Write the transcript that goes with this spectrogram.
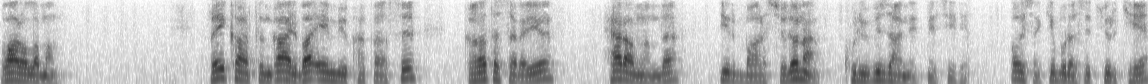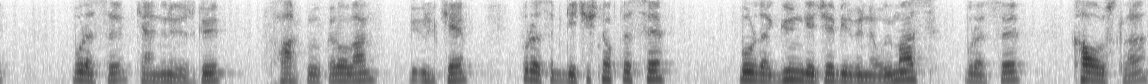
var olamam. Rijkaard'ın galiba en büyük hatası Galatasaray'ı her anlamda bir Barcelona kulübü zannetmesiydi. Oysa ki burası Türkiye, burası kendine özgü farklılıkları olan bir ülke. Burası bir geçiş noktası. Burada gün gece birbirine uymaz. Burası kaosla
